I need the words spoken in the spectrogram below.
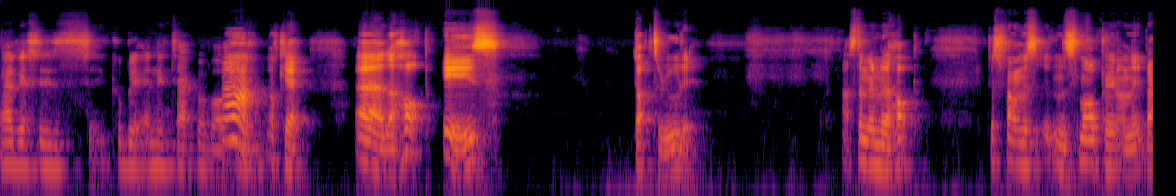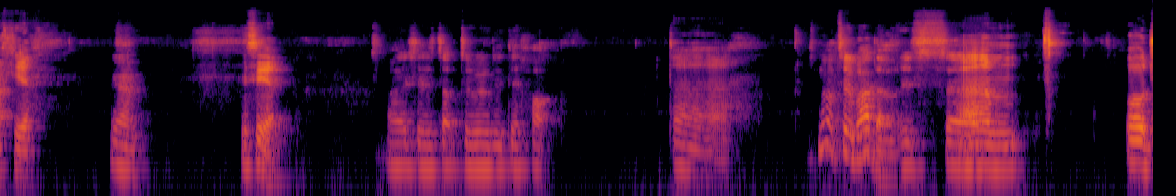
I guess is it could be any type of hop. Ah, okay. Uh, the hop is Dr. Rudi. That's the name of the hop. Just found this in the small print on it back here. Yeah. You see it? Oh, this is Dr. Rudi the Hop. Uh, It's not too bad though. It's uh, um, OG.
